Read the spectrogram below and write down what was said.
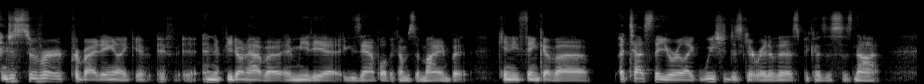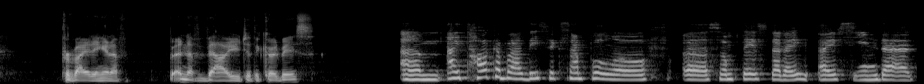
and just for providing like if, if and if you don't have an immediate example that comes to mind, but can you think of a a test that you were like, we should just get rid of this because this is not providing enough enough value to the code base? Um, I talk about this example of uh, some tests that I, I've seen that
